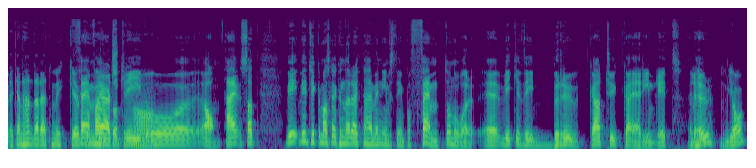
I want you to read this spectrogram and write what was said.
Det kan hända rätt mycket. fem på 15, världskrig ja. och ja, nej, så att vi, vi tycker man ska kunna räkna hem en investering på 15 år, eh, vilket vi brukar tycka är rimligt, eller hur? Mm. Ja,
